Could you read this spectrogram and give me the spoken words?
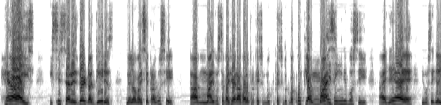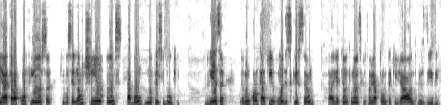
reais e sinceras, verdadeiras melhor vai ser para você. Tá? Mais você vai gerar valor para o Facebook, o Facebook vai confiar mais ainda em você. A ideia é de você ganhar aquela confiança que você não tinha antes, tá bom? No Facebook, beleza? Então vamos colocar aqui uma descrição, tá? Já tenho aqui uma descrição já pronta aqui já, ó, inclusive.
